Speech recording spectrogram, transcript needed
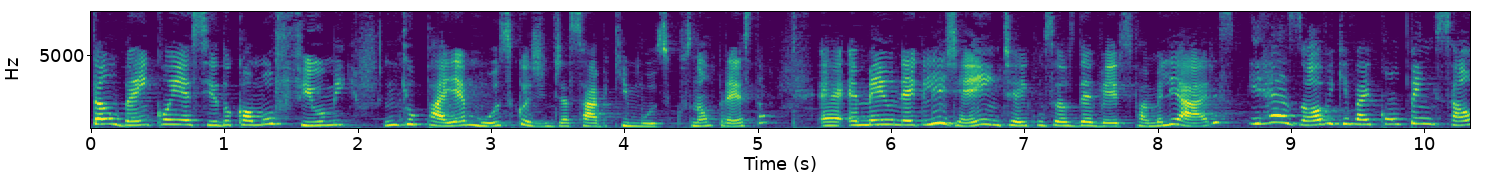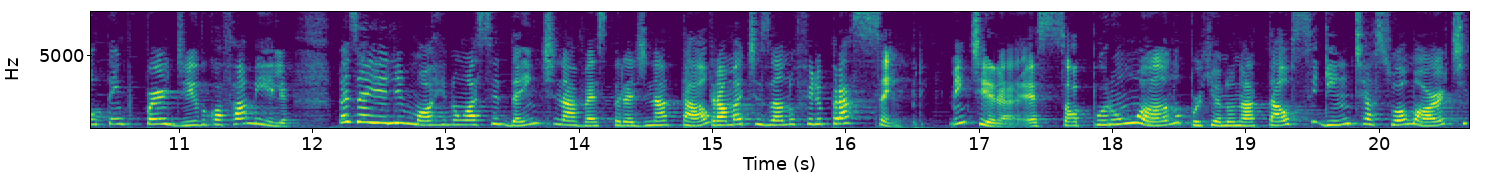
também conhecido como o filme em que o pai é músico, a gente já sabe que músicos não prestam, é, é meio negligente aí com seus deveres familiares e resolve que vai compensar o tempo perdido com a família. Mas aí ele morre num acidente na véspera de Natal, traumatizando o filho para sempre. Mentira, é só por um ano, porque no Natal seguinte à sua morte,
